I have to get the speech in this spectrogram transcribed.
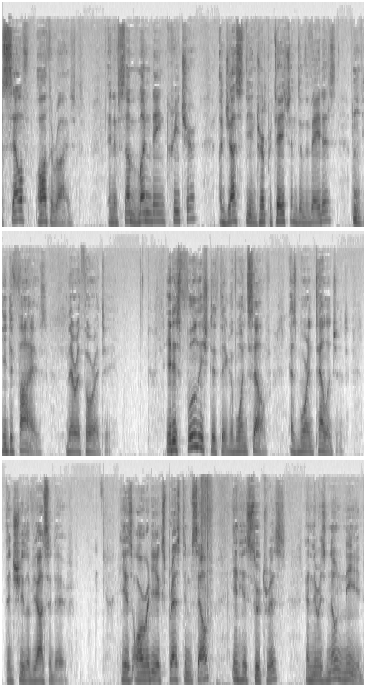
self authorized, and if some mundane creature adjusts the interpretations of the Vedas, he defies their authority. It is foolish to think of oneself as more intelligent than Srila Vyasadeva. He has already expressed himself in his sutras, and there is no need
